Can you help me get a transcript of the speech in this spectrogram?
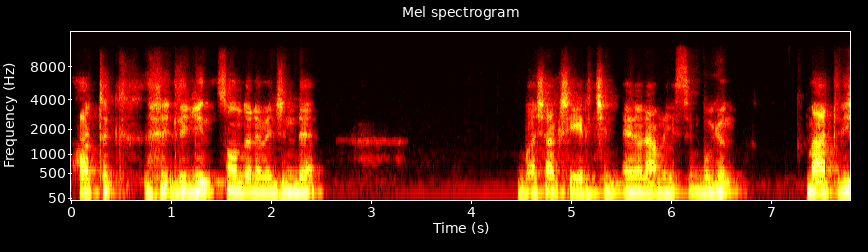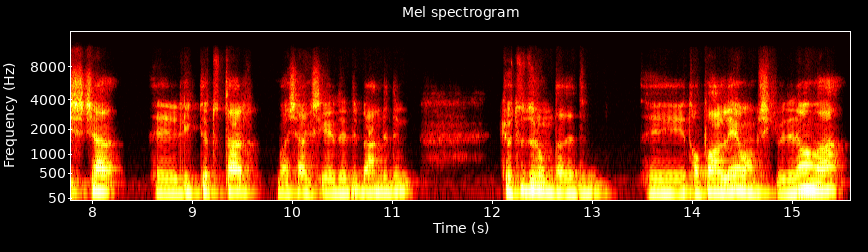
artık ligin son dönemecinde Başakşehir için en önemli isim. Bugün Mert Vişça e, ligde tutar Başakşehir dedi. Ben dedim kötü durumda dedim. E, toparlayamamış gibi dedim ama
